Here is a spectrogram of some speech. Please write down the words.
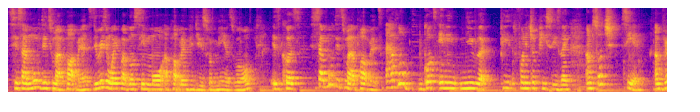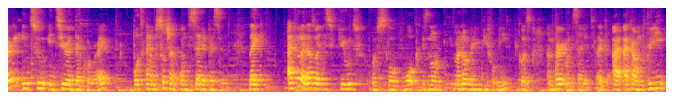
since i moved into my apartment the reason why people have not seen more apartment videos from me as well is because since i moved into my apartment i have not got any new like piece, furniture pieces like i'm such see eh, i'm very into interior decor right but I am such an undecided person. Like, I feel like that's why this field of, of work is not, it might not really be for me because I'm very undecided. Like, I, I can really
